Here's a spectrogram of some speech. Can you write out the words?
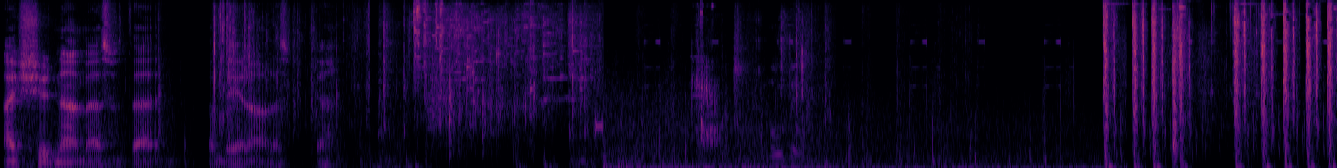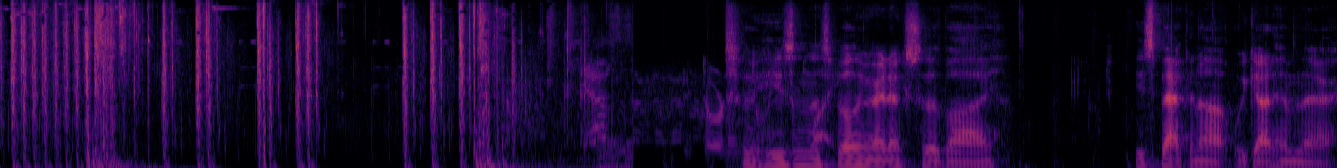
I should not mess with that, I'm being honest you. Move it. Gas. Returning So he's in this building right next to the buy. He's backing up. We got him there.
